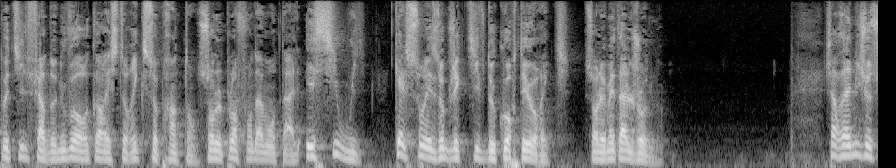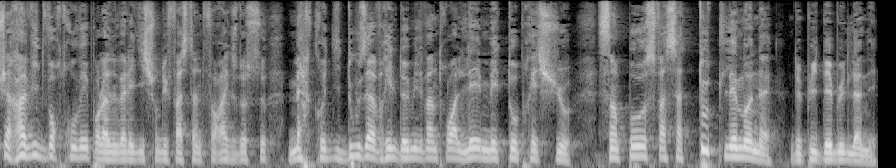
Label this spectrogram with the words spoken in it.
peut-il faire de nouveaux records historiques ce printemps sur le plan fondamental? Et si oui, quels sont les objectifs de cours théoriques sur le métal jaune? Chers amis, je suis ravi de vous retrouver pour la nouvelle édition du Fast and Forex de ce mercredi 12 avril 2023. Les métaux précieux s'imposent face à toutes les monnaies depuis le début de l'année.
